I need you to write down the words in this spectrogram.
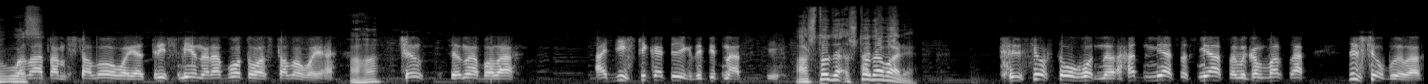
У вас... Была там столовая, три смены работала столовая. Ага. Цен- цена была от 10 копеек до 15. А что, да- что давали? Все что угодно. От мяса с мясом и колбаса. И все было.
